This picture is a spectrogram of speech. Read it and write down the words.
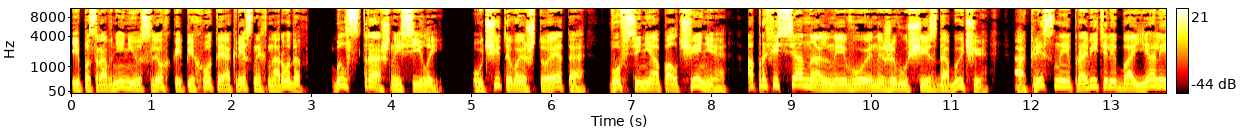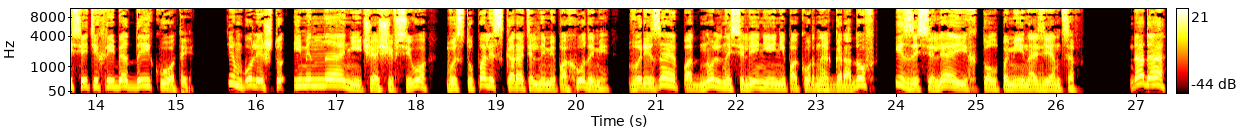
и по сравнению с легкой пехотой окрестных народов был страшной силой. Учитывая, что это вовсе не ополчение, а профессиональные воины, живущие с добычи, окрестные правители боялись этих ребят да икоты, тем более что именно они чаще всего выступали с карательными походами, вырезая под ноль население непокорных городов и заселяя их толпами иноземцев. Да-да,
